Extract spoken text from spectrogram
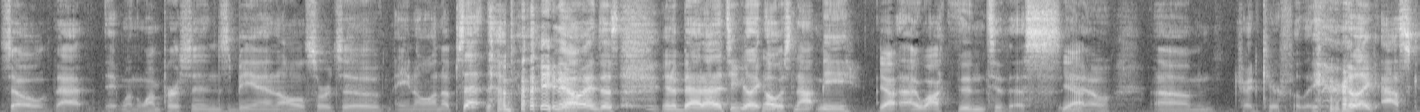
so that it, when one person's being all sorts of anal and upset, you know, Yeah. and just in a bad attitude, you're like, oh, it's not me. Yeah. I walked into this. Yeah. You know. Um, tread carefully or like ask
